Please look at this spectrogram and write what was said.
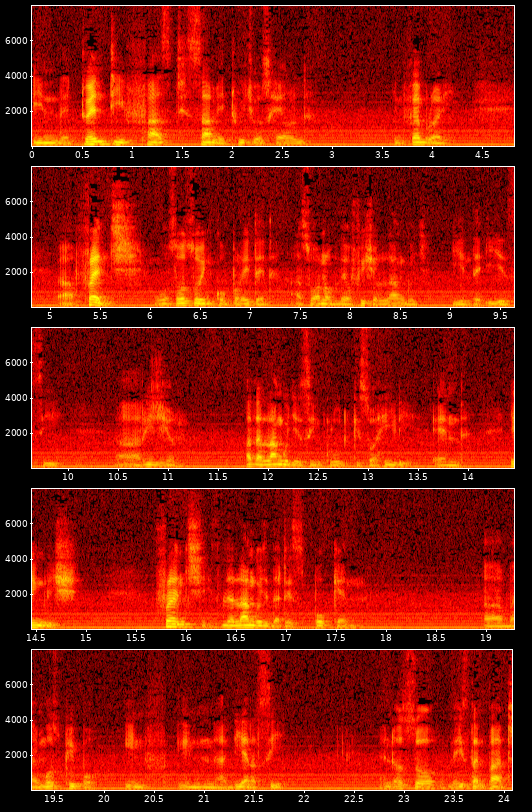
in the 21st summit, which was held in February, uh, French was also incorporated as one of the official language in the EAC uh, region. Other languages include Kiswahili and English. French is the language that is spoken uh, by most people in in uh, DRC, and also the eastern part,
